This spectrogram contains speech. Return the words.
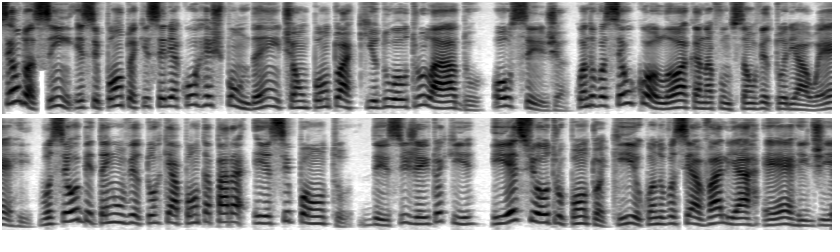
Sendo assim, esse ponto aqui seria correspondente a um ponto aqui do outro lado, ou seja, quando você o coloca na função vetorial r, você obtém um vetor que aponta para esse ponto, desse jeito aqui. E esse outro ponto aqui, quando você avaliar r de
